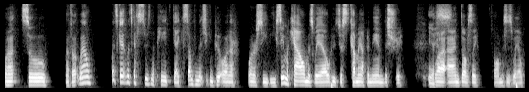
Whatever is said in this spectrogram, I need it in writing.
Well, so I thought, well, let's get let's give Susan a paid gig, something that she can put on her on her CV. Same with Callum as well, who's just coming up in the industry. Yes. Well, and obviously Thomas as well.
